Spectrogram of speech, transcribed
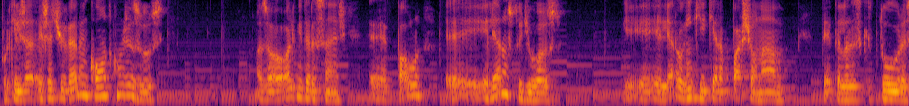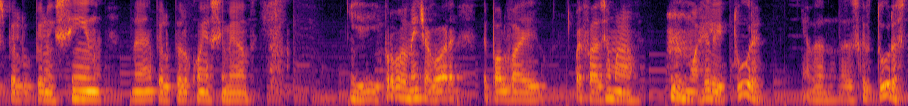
porque eles já, já tiveram encontro com Jesus. Mas olha que interessante, é, Paulo, é, ele era um estudioso, ele era alguém que, que era apaixonado pelas escrituras, pelo, pelo ensino, né, pelo, pelo conhecimento. E, e provavelmente agora Paulo vai, vai fazer uma, uma releitura das escrituras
